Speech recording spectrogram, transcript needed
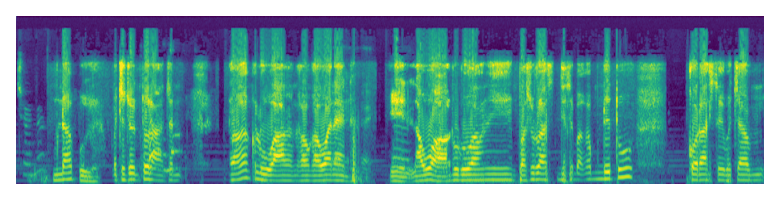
Macam mana? Benda apa? Macam contoh lah Macam Diorang kan keluar dengan kawan-kawan kan? Right. Eh lawa tu diorang ni. Lepas tu disebabkan benda tu Kau rasa macam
